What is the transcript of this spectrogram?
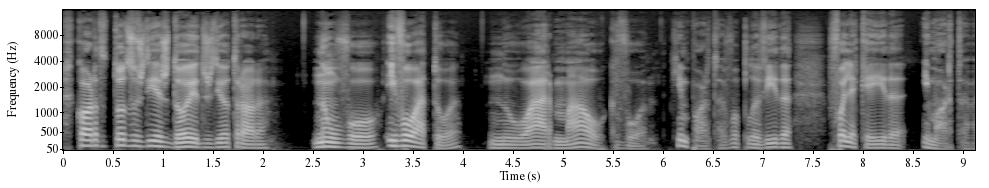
recordo todos os dias doidos de outrora. Não vou, e vou à toa, no ar mau que voa. Que importa? Vou pela vida, folha caída e morta.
